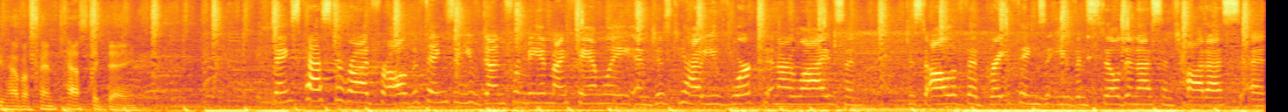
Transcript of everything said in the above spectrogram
you have a fantastic day. Thanks, Pastor Rod, for all the things that you've done for me and my family, and just how you've worked in our lives, and just all of the great things that you've instilled in us and taught us. And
